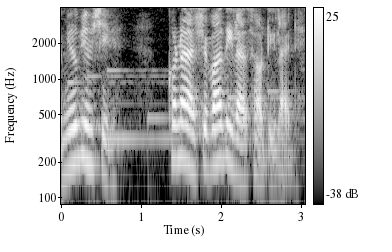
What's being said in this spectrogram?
အမျိုးမျိုးရှိတယ်ခုနကရှစ်ပါးသီလဆောက်တည်လိုက်တယ်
